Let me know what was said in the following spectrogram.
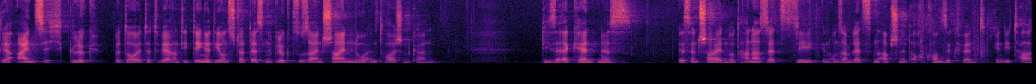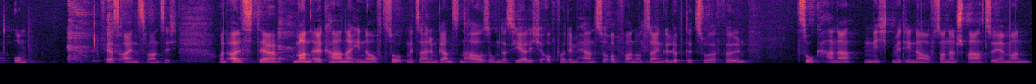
der einzig Glück bedeutet, während die Dinge, die uns stattdessen Glück zu sein scheinen, nur enttäuschen können. Diese Erkenntnis ist entscheidend und Hannah setzt sie in unserem letzten Abschnitt auch konsequent in die Tat um. Vers 21. Und als der Mann Elkanah hinaufzog mit seinem ganzen Hause, um das jährliche Opfer dem Herrn zu opfern und sein Gelübde zu erfüllen, zog Hannah nicht mit hinauf, sondern sprach zu ihrem Mann,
